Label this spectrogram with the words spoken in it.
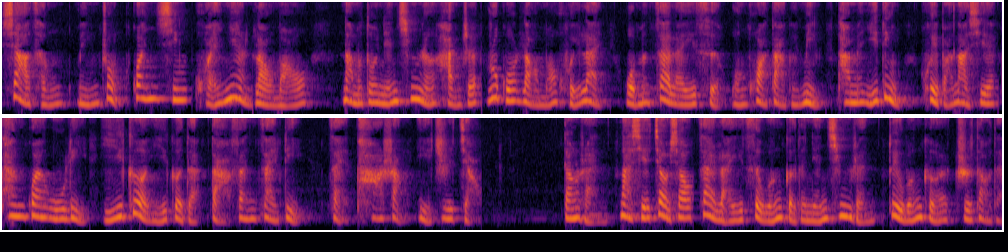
下层民众关心、怀念老毛，那么多年轻人喊着：“如果老毛回来，我们再来一次文化大革命。”他们一定会把那些贪官污吏一个一个的打翻在地，再踏上一只脚。当然，那些叫嚣再来一次文革的年轻人对文革知道的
